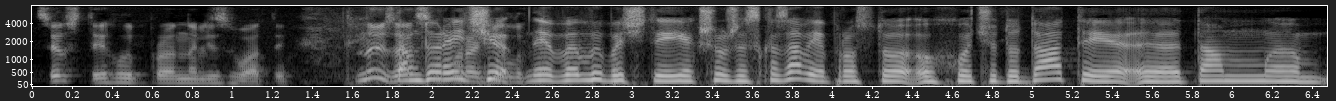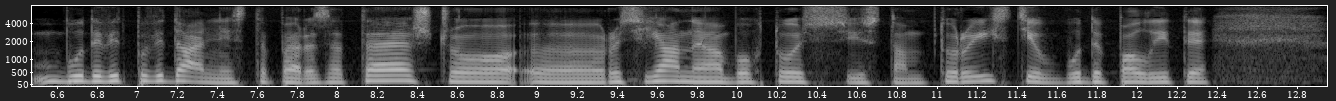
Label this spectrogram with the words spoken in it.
це встигли проаналізувати. Ну і Там, до речі, радіолог- е, ви- вибачте, якщо вже сказав, я просто хочу додати: е, там е, буде відповідальність тепер за те, що е, росіяни або хтось із там туристів буде палити е,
